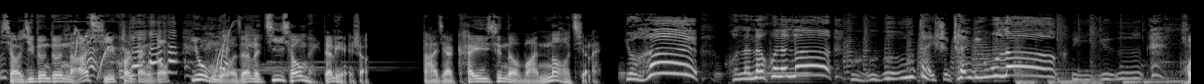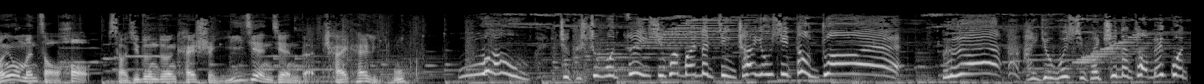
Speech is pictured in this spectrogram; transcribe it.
小鸡墩墩拿起一块蛋糕，又抹在了鸡小美的脸上，大家开心的玩闹起来。哟嘿，哗啦啦，哗啦啦，开始拆礼物喽！哎呦，朋友们走后，小鸡墩墩开始一件件的拆开礼物。哇哦，这个是我最喜欢玩的警察游戏套装哎！啊，还有我喜欢吃的草莓果冻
